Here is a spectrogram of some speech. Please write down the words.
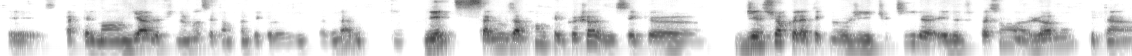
c'est pas tellement enviable finalement cette empreinte écologique raisonnable. Mais ça nous apprend quelque chose, c'est que Bien sûr que la technologie est utile et de toute façon, euh, l'homme est un,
